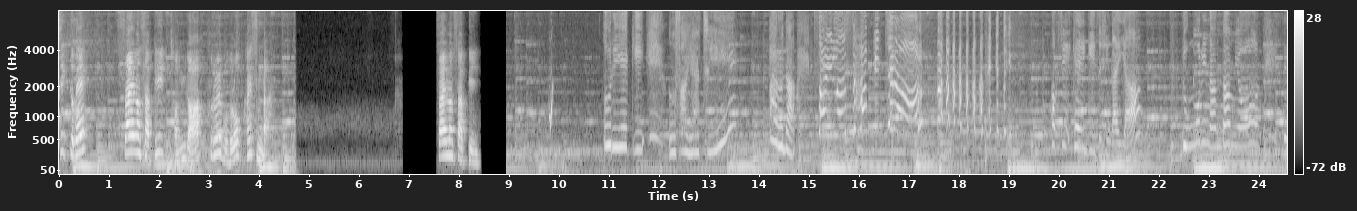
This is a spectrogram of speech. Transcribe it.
C급의 사일런스 하피 전과 후를 보도록 하겠습니다. 사일런스 하피 우리 애기 웃어야지. 바로 나 사일러스 하피처럼. 혹시 개인기 있으신가요? 눈물이 난다면 내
